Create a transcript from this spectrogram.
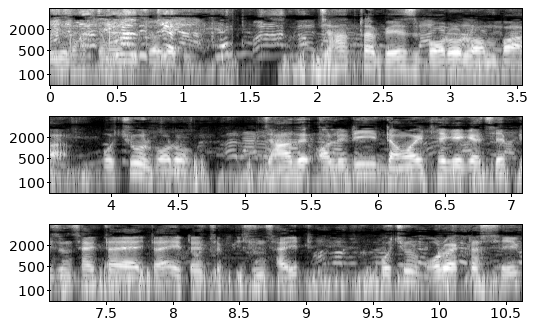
এই যে ধাক্কা মারবে চলে জাহাজটা বেশ বড় লম্বা প্রচুর বড়। জাহাজে অলরেডি ডাঙায় ঠেকে গেছে পিছন সাইডটা এটা এটা হচ্ছে পিছন সাইড প্রচুর বড় একটা শিপ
